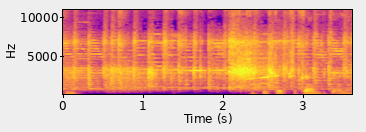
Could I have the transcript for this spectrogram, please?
Hmm. Tylko tutaj przykampić, ale...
